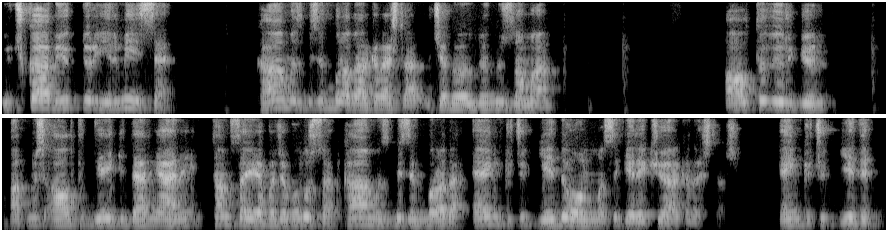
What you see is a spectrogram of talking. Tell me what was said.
3K büyüktür 20 ise K'mız bizim burada arkadaşlar 3'e böldüğümüz zaman 6,66 diye gider. Yani tam sayı yapacak olursak K'mız bizim burada en küçük 7 olması gerekiyor arkadaşlar. En küçük 7.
